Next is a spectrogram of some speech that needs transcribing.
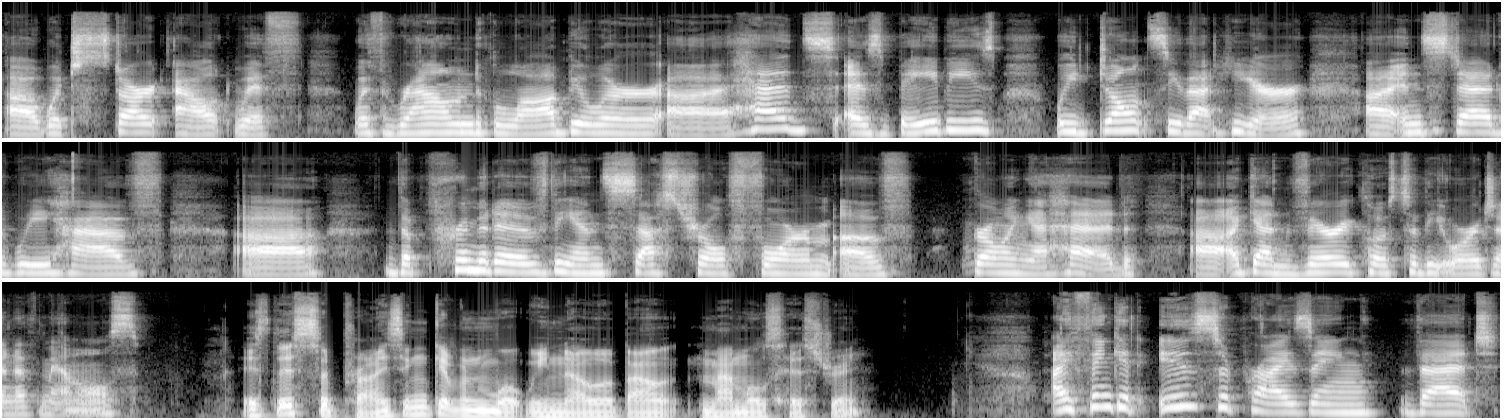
uh, which start out with, with round globular uh, heads as babies. We don't see that here. Uh, instead, we have uh, the primitive, the ancestral form of growing a head, uh, again, very close to the origin of mammals. Is this surprising given what we know about mammals' history? I think it is surprising that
